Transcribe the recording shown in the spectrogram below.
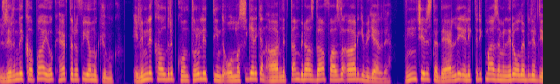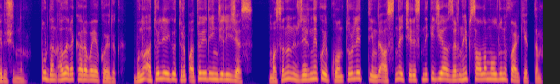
Üzerinde kapağı yok, her tarafı yamuk yumuk. Elimle kaldırıp kontrol ettiğimde olması gereken ağırlıktan biraz daha fazla ağır gibi geldi. Bunun içerisinde değerli elektrik malzemeleri olabilir diye düşündüm. Buradan alarak arabaya koyduk. Bunu atölyeye götürüp atölyede inceleyeceğiz. Masanın üzerine koyup kontrol ettiğimde aslında içerisindeki cihazların hep sağlam olduğunu fark ettim.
